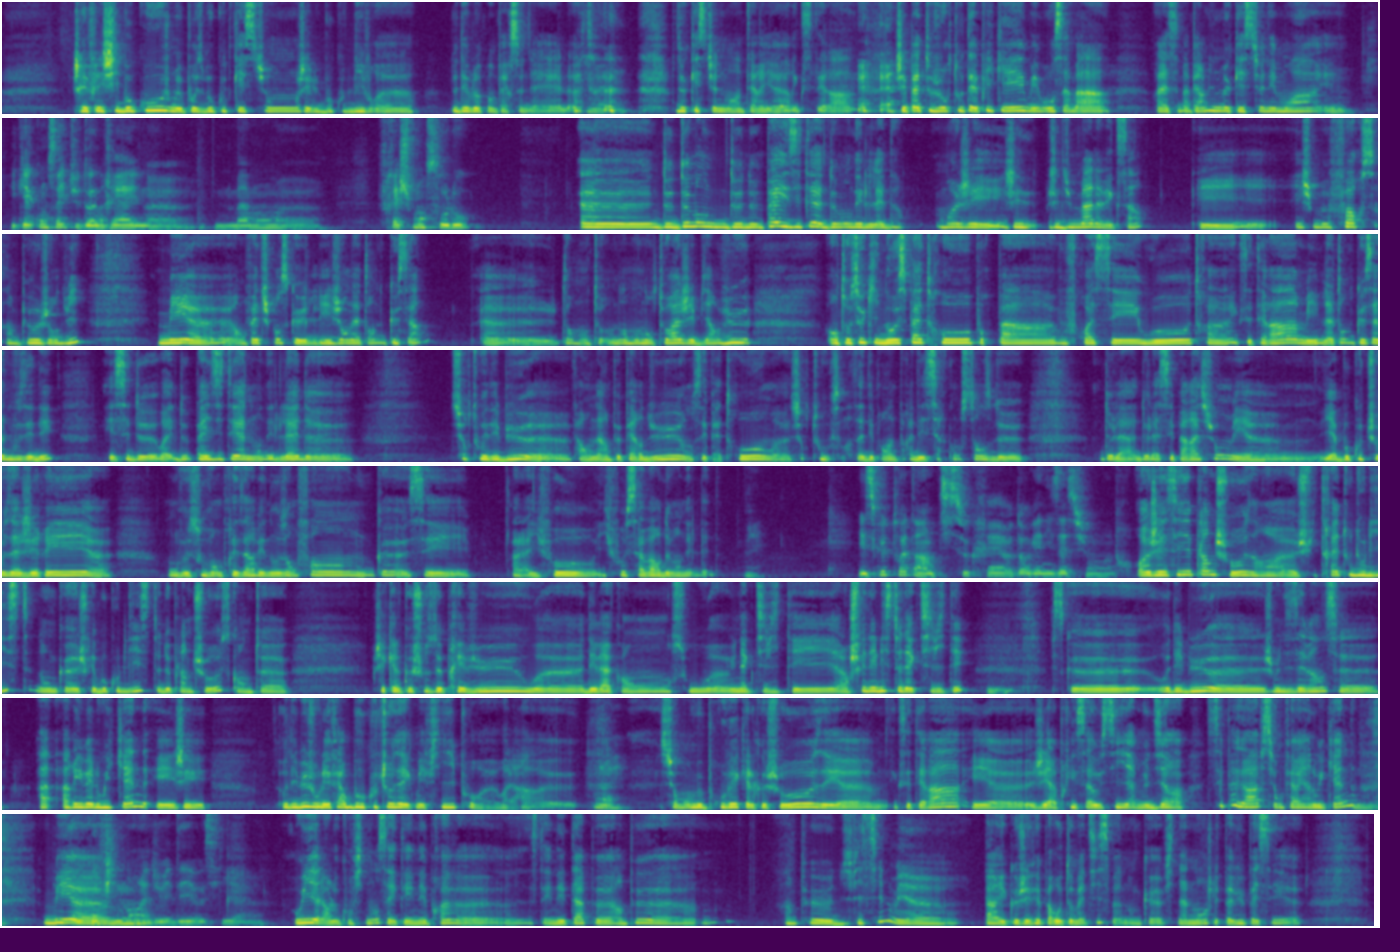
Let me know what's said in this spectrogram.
je réfléchis beaucoup, je me pose beaucoup de questions, j'ai lu beaucoup de livres de développement personnel, de questionnement intérieur, etc. j'ai pas toujours tout appliqué, mais bon, ça m'a voilà, ça m'a permis de me questionner moi. Et, mm. et quel conseil tu donnerais à une, une maman euh, fraîchement solo? Euh, de, ne pas hésiter à demander de l'aide. Moi, j'ai du mal avec ça. Et, et, je me force un peu aujourd'hui. Mais euh, en fait, je pense que les gens n'attendent que ça. dans, mon, dans mon entourage, j'ai bien vu entre ceux qui n'osent pas trop pour pas vous froisser ou autre, euh, etc. Mais ils n'attendent que ça de vous aider. Et c'est de ouais, de pas hésiter à demander de l'aide. Euh, surtout au début, euh, enfin on est un peu perdu, on sait pas trop. surtout, ça dépend après des circonstances de, de, la, de la séparation, mais il y a beaucoup de choses à gérer. on veut souvent préserver nos enfants, donc c'est voilà, il faut, il faut savoir demander de l'aide. Est-ce que toi, tu as un petit secret euh, d'organisation? Oh, J'ai essayé plein de choses. Hein. Euh, je suis très to-do list, donc euh, je fais beaucoup de listes de plein de choses quand j'ai quelque chose de prévu, ou des vacances, ou une activité. Alors je fais des listes d'activités, mhm. parce que au début, je me disais, mince, arrivait le week-end, et j'ai... Au début, je voulais faire beaucoup de choses avec mes filles pour, voilà... Ouais sûrement me prouver quelque chose, et, euh, etc. Et euh, j'ai appris ça aussi à me dire c'est pas grave si on fait rien le week-end. Mmh. Mais, le euh, confinement a dû aider aussi. Oui, alors le confinement ça a été une épreuve, c'était une étape un peu, un peu difficile, mais pareil que j'ai fait par automatisme. Donc finalement je l'ai pas vu passer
